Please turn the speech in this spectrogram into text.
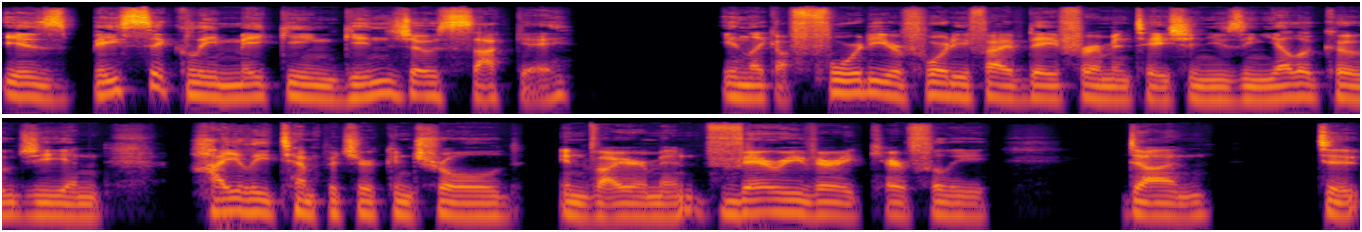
is basically making ginjo sake in like a 40 or 45 day fermentation using yellow koji and highly temperature controlled environment, very, very carefully done to,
